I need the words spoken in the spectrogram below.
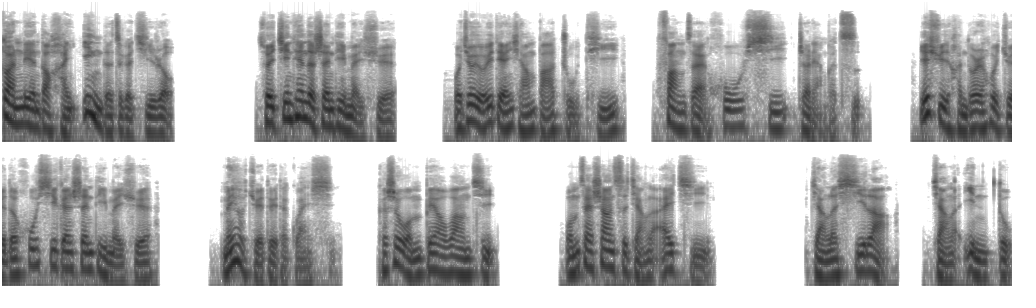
锻炼到很硬的这个肌肉，所以今天的身体美学，我就有一点想把主题放在呼吸这两个字。也许很多人会觉得呼吸跟身体美学没有绝对的关系，可是我们不要忘记，我们在上次讲了埃及，讲了希腊，讲了印度。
